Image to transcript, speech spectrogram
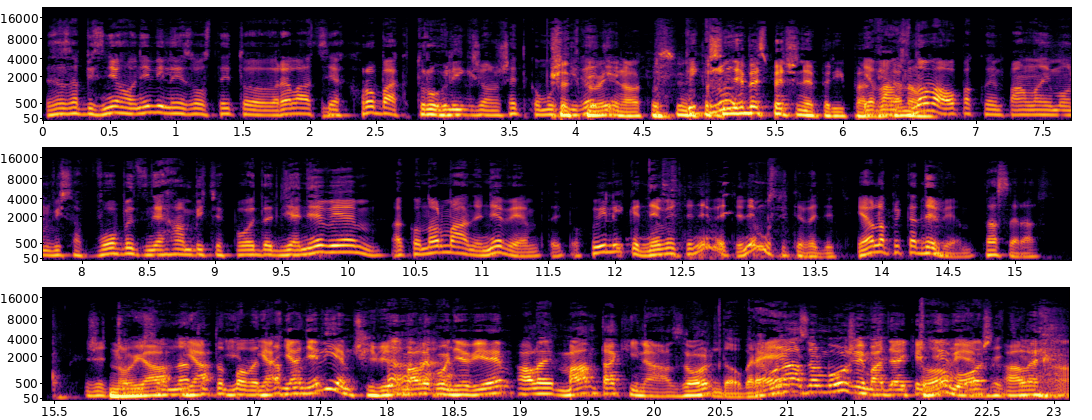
zase aby z neho nevyliezol z tejto relácie chrobák truhlík, že on všetko musí všetko vedieť. Je, no, to, sú, to sú nebezpečné prípady. Ja vám ano. znova opakujem, pán Lajmon, vy sa vôbec nehambite povedať, ja neviem, ako normálne neviem v tejto chvíli, keď neviete, neviete, nemusíte vedieť. Ja napríklad neviem, zase raz. Že no ja, som na ja, toto povedal? Ja, ja neviem, či viem, alebo neviem, ale mám taký názor. Dobre. Lebo názor môže mať, aj keď to neviem. Môžete, ale no,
